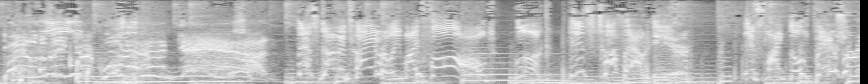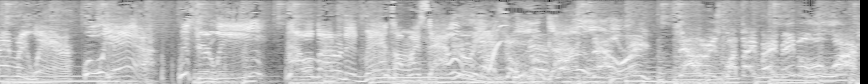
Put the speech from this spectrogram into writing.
Failed to make your quota again! That's not entirely my fault. Look, it's tough out here. It's like those bears are everywhere. Oh yeah, Mr. Lee. How about an advance on my salary? Want some dirt for salary? Salary's what they pay people who work,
